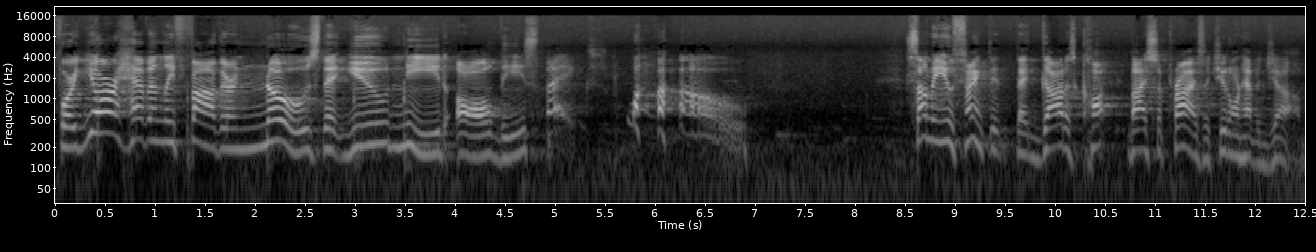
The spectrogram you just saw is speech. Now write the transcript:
For your heavenly Father knows that you need all these things. Wow! Some of you think that, that God is caught by surprise that you don't have a job.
